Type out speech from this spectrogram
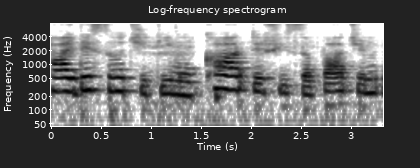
haide să citim o carte și să facem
